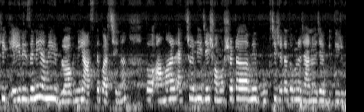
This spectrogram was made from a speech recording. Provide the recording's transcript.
ঠিক এই রিজনেই আমি ব্লগ নিয়ে আসতে পারছি না। তো আমার অ্যাকচুয়ালি যে সমস্যাটা আমি ভুগছি, সেটা তোমরা জানোই যে দীর্ঘ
